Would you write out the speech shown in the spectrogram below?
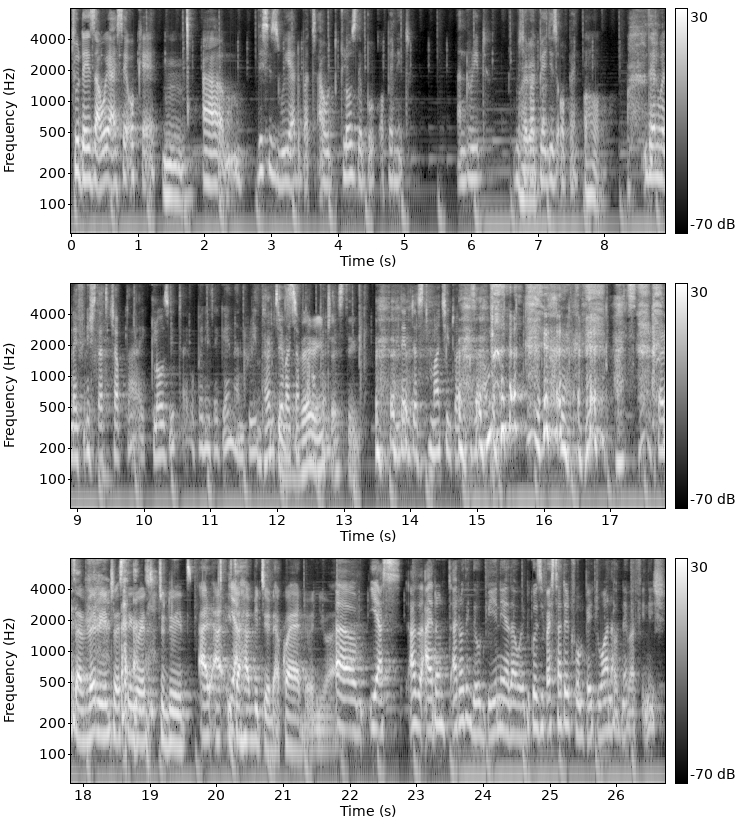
Two days away. I say, okay, um, this is weird, but I would close the book, open it, and read whichever page is open. Oh, then when I finish that chapter, I close it, I open it again, and read that whichever is chapter very open, interesting. and then just march into an exam. that's, that's a very interesting way to do it. I, I, it's Yeah. a habit you acquired when you are. um, yes, I don't. I don't think there would be any other way because if I started from page one, I would never finish.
